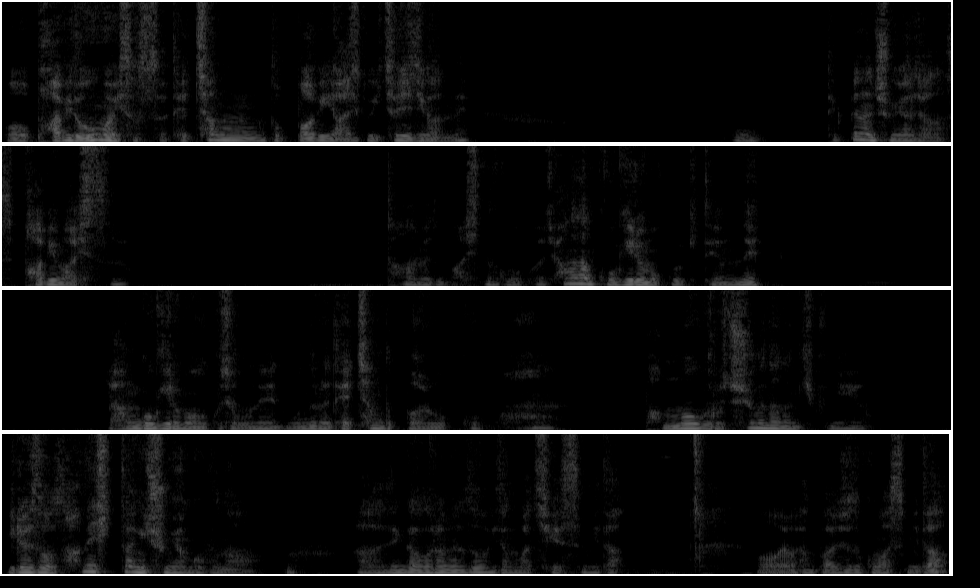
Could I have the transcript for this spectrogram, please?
어 밥이 너무 맛있었어요. 대창 덮밥이 아직도 잊혀지지가 않네. 어, 택배는 중요하지 않았어요. 밥이 맛있어요. 다음에도 맛있는 거 먹어야지. 항상 고기를 먹고 있기 때문에 양고기를 먹었고 저번에 오늘은 대창덮밥을 먹고 밥 먹으러 출근하는 기분이에요. 이래서 사내 식당이 중요한 거구나 라는 생각을 하면서 이상 마치겠습니다. 어, 영상 봐주셔서 고맙습니다.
